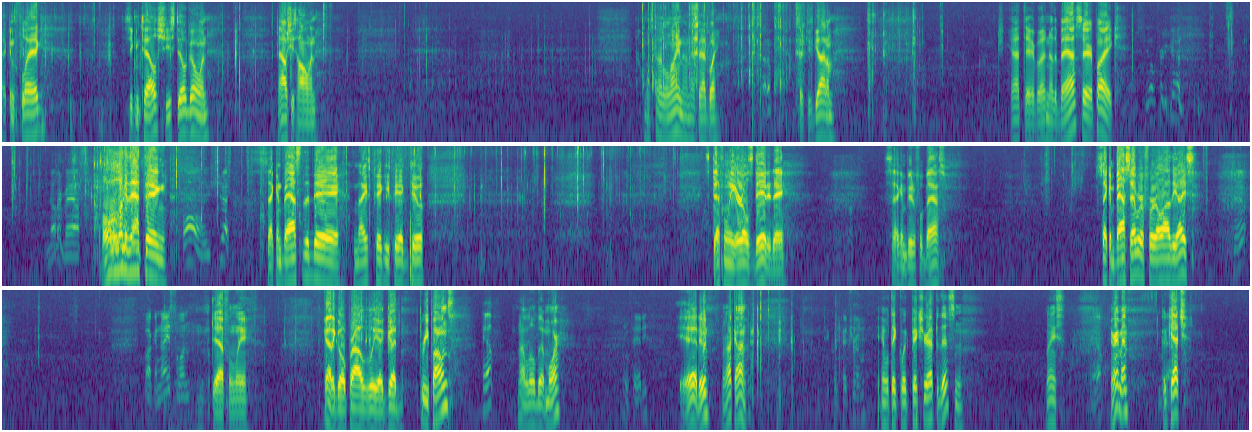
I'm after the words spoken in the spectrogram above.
Second flag. As you can tell, she's still going. Now she's hauling. Almost out of line on that bad boy. Got him. Looks like he's got him. What you got there, bud? Another bass or a pike? Feeling pretty good. Another bass. Oh, look at that thing! Holy shit. Second bass of the day. Nice piggy pig, too. It's definitely Earl's day today. Second beautiful bass. Second bass ever for a lot of the ice. Yeah. Fucking nice one. Definitely. Gotta go probably a good three pounds. Yep. Not a little bit more. Little fatty. Yeah, dude. Rock on. Take a quick picture of him. And we'll take a quick picture after this and nice. Yep. All right, man. Good Yeah. catch.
